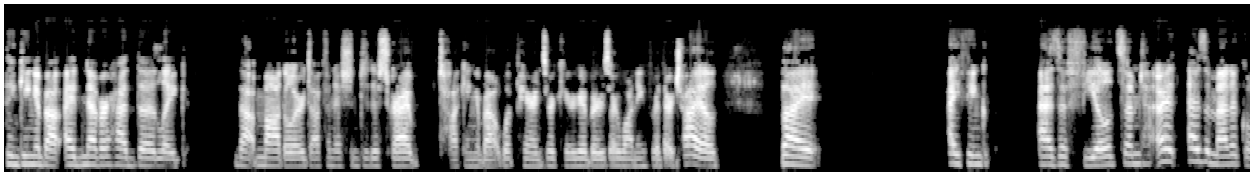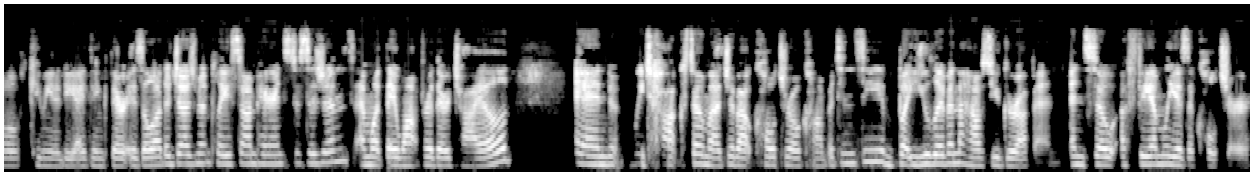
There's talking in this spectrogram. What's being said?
thinking about I'd never had the like that model or definition to describe talking about what parents or caregivers are wanting for their child. But I think as a field sometimes as a medical community, I think there is a lot of judgment placed on parents' decisions and what they want for their child. And we talk so much about cultural competency, but you live in the house you grew up in. And so a family is a culture.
